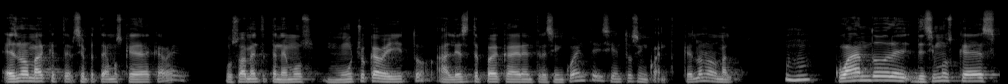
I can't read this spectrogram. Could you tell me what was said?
es normal que siempre tengamos caída de cabello. Usualmente tenemos mucho cabellito, al día se te puede caer entre 50 y 150, que es lo normal. Cuando decimos que es,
